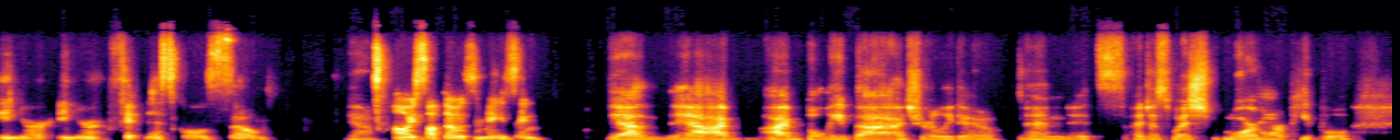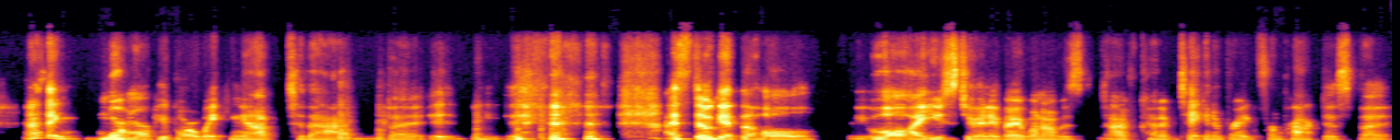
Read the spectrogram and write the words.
in your in your fitness goals. So yeah. I always thought that was amazing. Yeah yeah i i believe that. I truly do. And it's i just wish more and more people and I think more and more people are waking up to that, but it, I still get the whole, well, I used to anyway, when I was, I've kind of taken a break from practice, but,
